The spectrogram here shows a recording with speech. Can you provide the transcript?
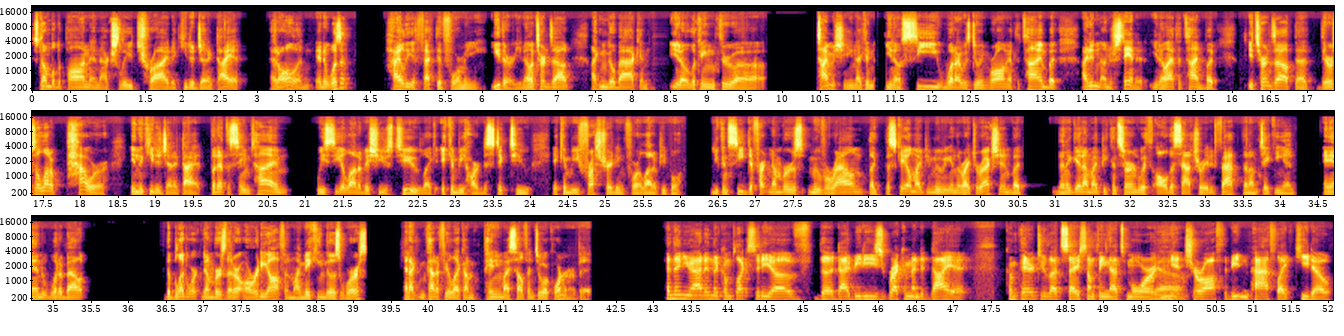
stumbled upon and actually tried a ketogenic diet at all. And, and it wasn't highly effective for me either. You know, it turns out I can go back and, you know, looking through a time machine, I can, you know, see what I was doing wrong at the time, but I didn't understand it, you know, at the time. But it turns out that there's a lot of power in the ketogenic diet. But at the same time, we see a lot of issues too. Like it can be hard to stick to, it can be frustrating for a lot of people. You can see different numbers move around. Like the scale might be moving in the right direction, but then again, I might be concerned with all the saturated fat that I'm taking in. And what about the blood work numbers that are already off? Am I making those worse? And I can kind of feel like I'm painting myself into a corner a bit. And then you add in the complexity of the diabetes recommended diet compared to, let's say, something that's more Yeah. niche or off the beaten path like keto.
